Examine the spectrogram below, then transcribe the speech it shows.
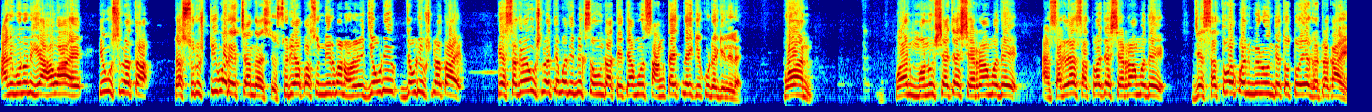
आणि म्हणून ही हवा आहे ही उष्णता. त्या सृष्टीवर एक चांद असते सूर्यापासून निर्माण होणारी जेवढी जेवढी उष्णता आहे हे सगळे उष्णतेमध्ये मिक्स होऊन जाते त्यामुळे सांगता येत नाही की कुठे गेलेलं आहे. पण पण मनुष्याच्या शरीरामध्ये आणि सगळ्या सत्वाच्या शरीरामध्ये जे सत्व पण मिळवून देतो तो एक घटक आहे.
